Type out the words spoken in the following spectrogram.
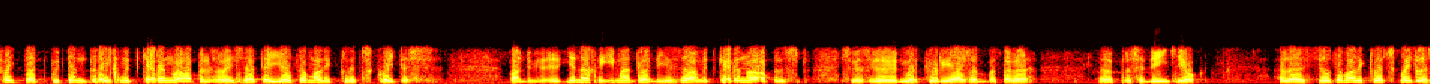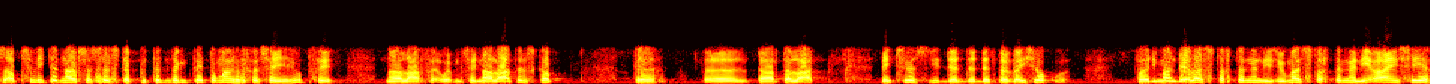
feit dat Putin dreig met kernwapens, wys dat hy heeltemal die klits kwyt is. Want enige iemand wat hierso met kernwapens soos Noord-Korea se uh, presidentjie ook Hulle is heeltemal die klits kwyt. Hulle is absolute narcissiste. Putin dink net om hulle vir sy op sy na sy nalatenskap te uh, daar te laat. Net soos dit dit, dit bewys ook vir die Mandela Stichting en die Zuma Stichting en die ANC.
